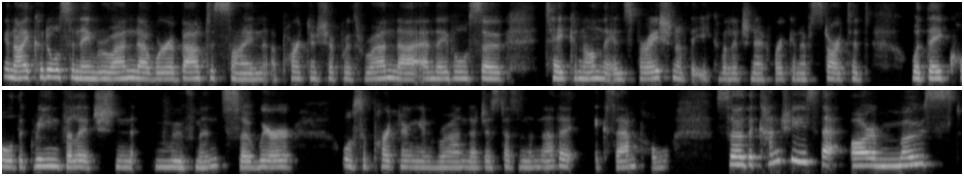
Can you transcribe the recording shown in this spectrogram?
you know, I could also name Rwanda. We're about to sign a partnership with Rwanda, and they've also taken on the inspiration of the Eco Village Network and have started what they call the Green Village movement. So we're also partnering in Rwanda, just as another example. So the countries that are most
